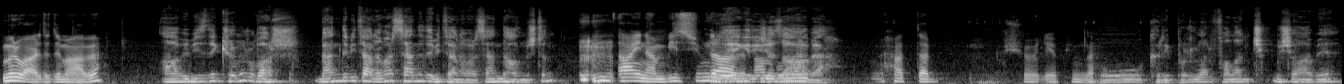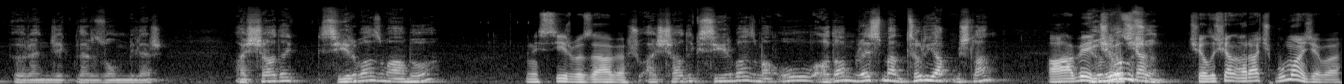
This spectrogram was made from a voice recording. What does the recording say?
Kömür vardı değil mi abi? Abi bizde kömür var. Bende bir tane var, sende de bir tane var. Sen de almıştın. Aynen biz şimdi Buraya abi. gireceğiz bunların- abi. Hatta şöyle yapayım da. Oo, creeper'lar falan çıkmış abi. Öğrenecekler, zombiler. Aşağıda sihirbaz mı abi o? Ne sihirbaz abi. Şu aşağıdaki sihirbaz mı? Oo, adam resmen tır yapmış lan. Abi Görüyor çalışan, musun? çalışan araç bu mu acaba?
